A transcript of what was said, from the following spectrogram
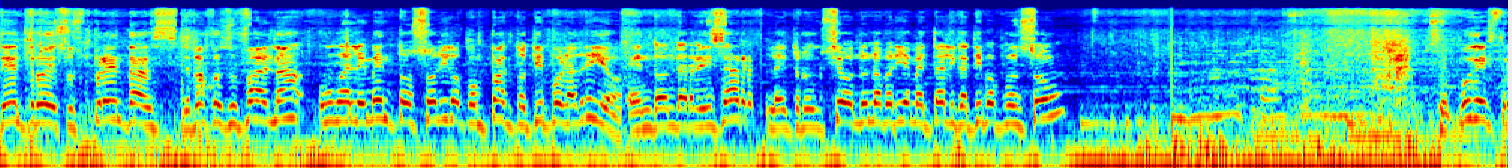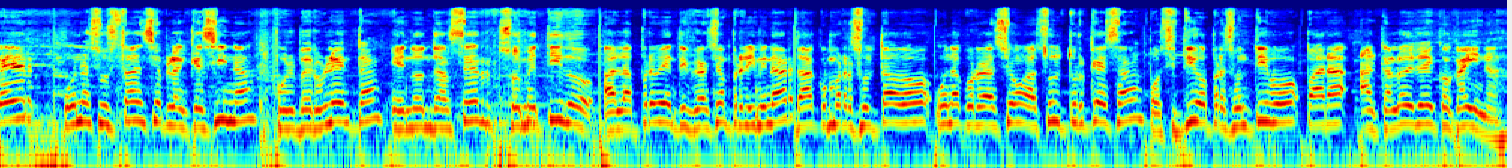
dentro de sus prendas, debajo de su falda, un elemento sólido compacto tipo ladrillo, en donde realizar la introducción de una varilla metálica tipo punzón, se puede extraer una sustancia blanquecina pulverulenta en donde al ser sometido a la prueba de identificación preliminar da como resultado una correlación azul turquesa positivo presuntivo para alcaloide de cocaína.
